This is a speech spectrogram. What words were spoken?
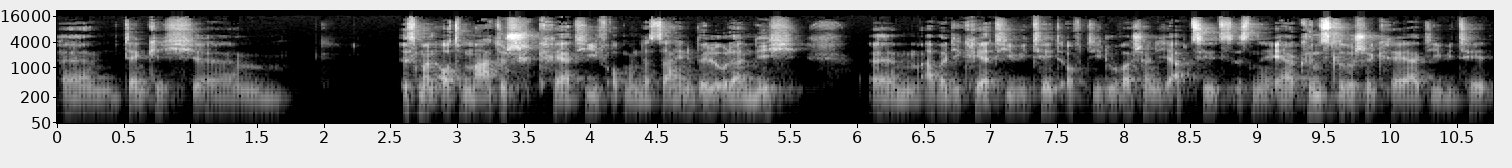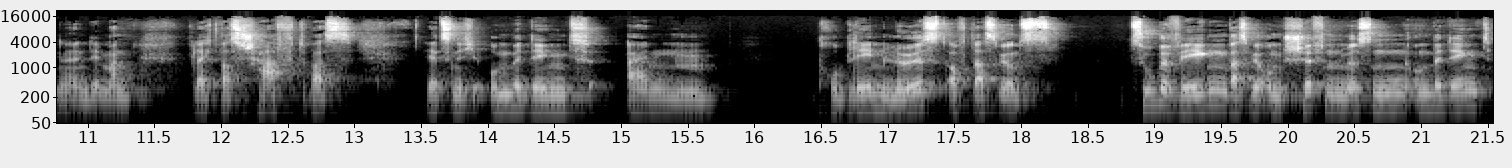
ähm, denke ich, ähm, ist man automatisch kreativ, ob man das sein will oder nicht. Ähm, aber die Kreativität, auf die du wahrscheinlich abzielst, ist eine eher künstlerische Kreativität, ne? indem man vielleicht was schafft, was jetzt nicht unbedingt ein Problem löst, auf das wir uns zubewegen, was wir umschiffen müssen unbedingt,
